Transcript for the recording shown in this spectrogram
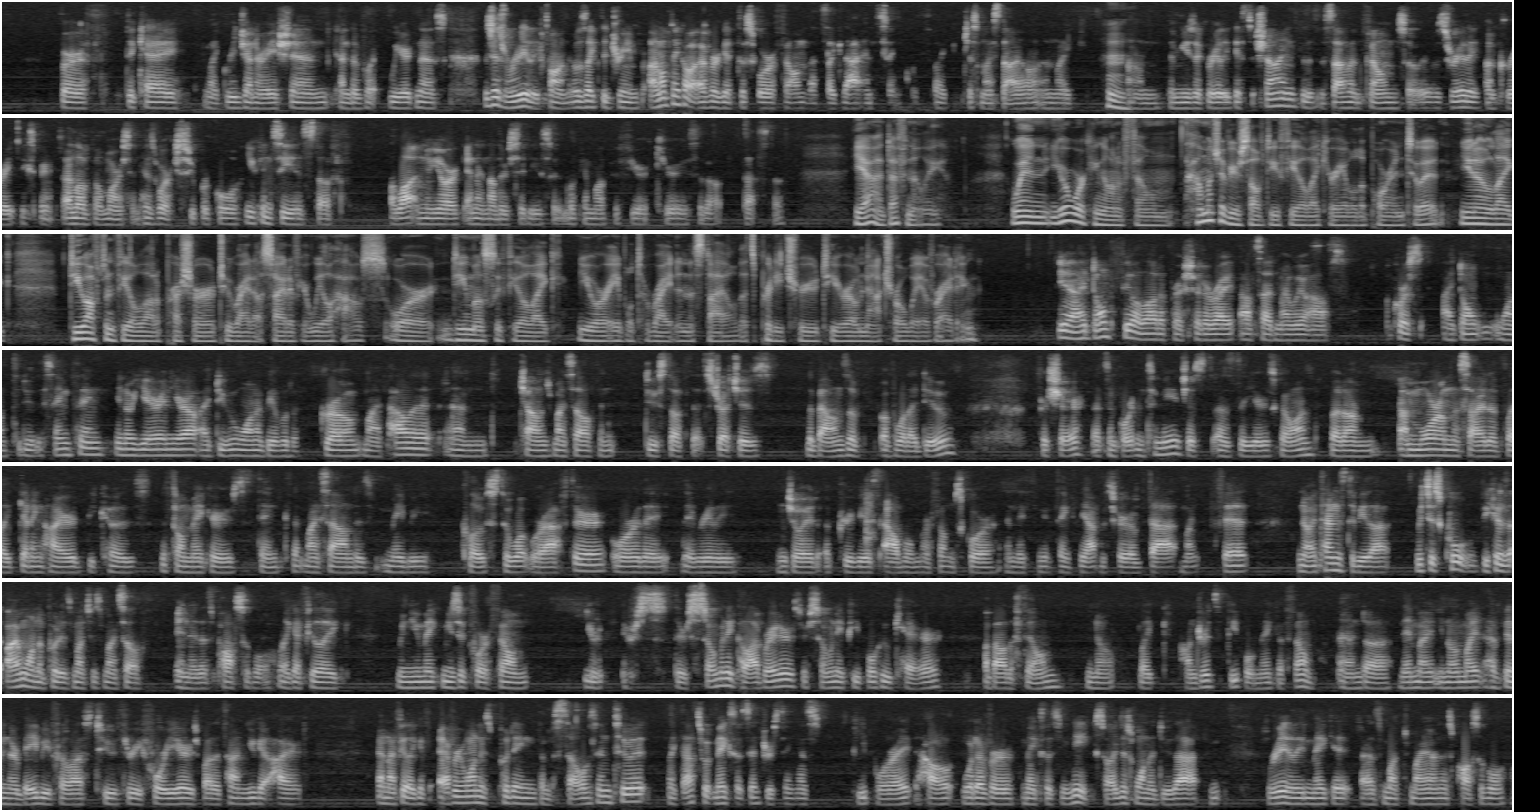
birth, decay, like regeneration, kind of like weirdness. It was just really fun. It was like the dream. I don't think I'll ever get to score a film that's like that in sync with like just my style and like hmm. um, the music really gets to shine because it's a silent film. So it was really a great experience. I love Bill Morrison. His work's super cool. You can see his stuff a lot in New York and in other cities. So look him up if you're curious about that stuff. Yeah, definitely. When you're working on a film, how much of yourself do you feel like you're able to pour into it? You know, like, do you often feel a lot of pressure to write outside of your wheelhouse, or do you mostly feel like you're able to write in a style that's pretty true to your own natural way of writing? Yeah, I don't feel a lot of pressure to write outside my wheelhouse. Of course, I don't want to do the same thing, you know, year in, year out. I do want to be able to grow my palette and challenge myself and do stuff that stretches the bounds of, of what I do for sure. That's important to me just as the years go on. But um, I'm more on the side of like getting hired because the filmmakers think that my sound is maybe close to what we're after, or they, they really enjoyed a previous album or film score and they th- think the atmosphere of that might fit. You know, it tends to be that, which is cool because I want to put as much as myself in it as possible. Like, I feel like when you make music for a film, you're, there's so many collaborators, there's so many people who care about a film, you know, like hundreds of people make a film, and uh, they might, you know, might have been their baby for the last two, three, four years by the time you get hired. And I feel like if everyone is putting themselves into it, like that's what makes us interesting as people, right? How whatever makes us unique. So I just want to do that, really make it as much my own as possible,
